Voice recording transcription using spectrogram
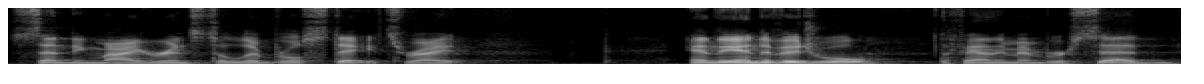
sending migrants to liberal states, right? And the individual, the family member, said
